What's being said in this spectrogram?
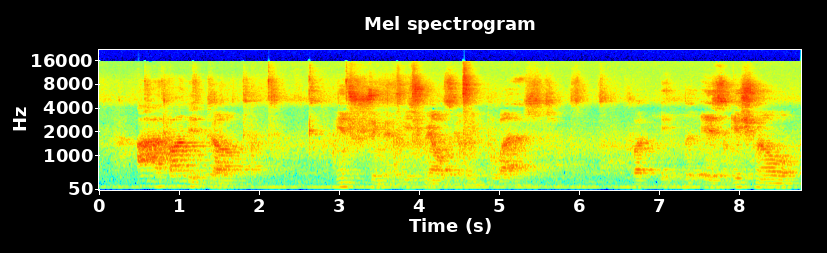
I find it uh, interesting that Ishmael is going to be blessed. But is Ishmael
